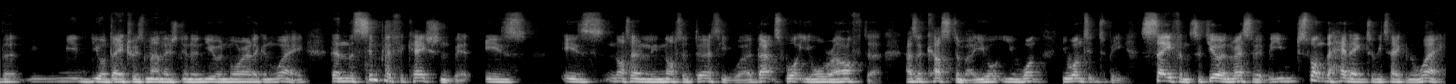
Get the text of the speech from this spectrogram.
that your data is managed in a new and more elegant way, then the simplification bit is is not only not a dirty word that's what you're after. As a customer you you want you want it to be safe and secure and the rest of it but you just want the headache to be taken away.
